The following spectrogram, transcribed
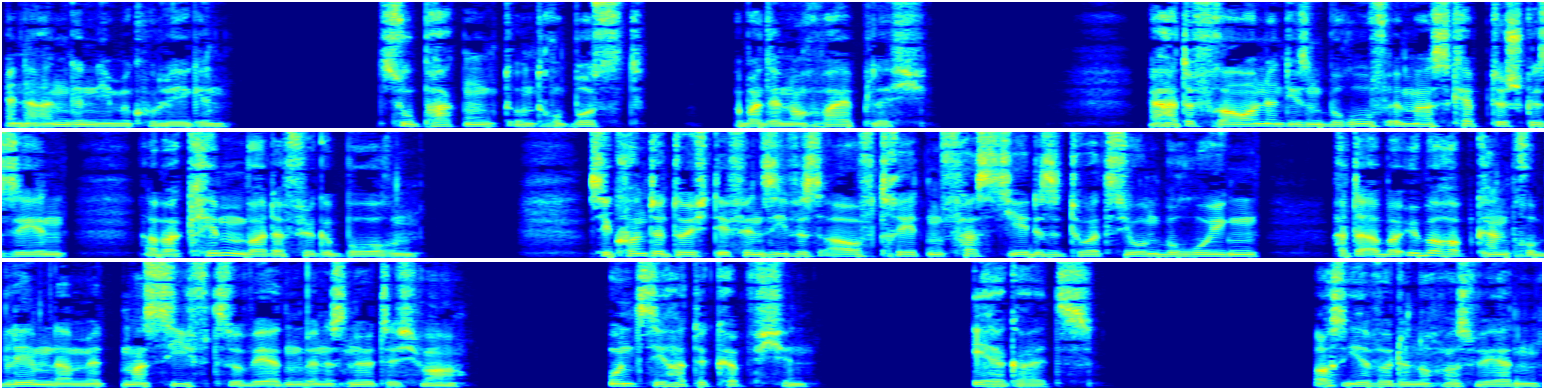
Eine angenehme Kollegin zupackend und robust, aber dennoch weiblich. Er hatte Frauen in diesem Beruf immer skeptisch gesehen, aber Kim war dafür geboren. Sie konnte durch defensives Auftreten fast jede Situation beruhigen, hatte aber überhaupt kein Problem damit, massiv zu werden, wenn es nötig war. Und sie hatte Köpfchen. Ehrgeiz. Aus ihr würde noch was werden,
